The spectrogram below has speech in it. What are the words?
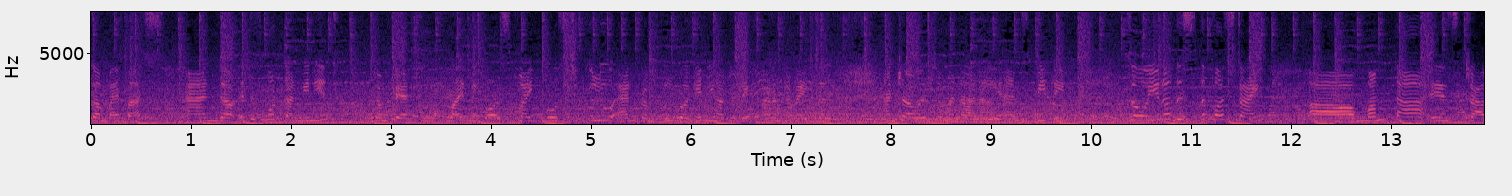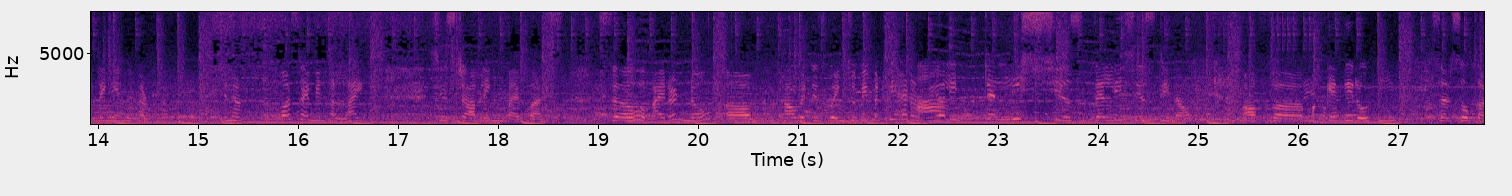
come by bus, and uh, it is more convenient compared to flight because flight goes to Kulu, and from Kulu again you have to take another vehicle and travel to Manali and Spiti. So you know this is the first time uh, Mamta is traveling in her in her first time in her life. She's traveling by bus. So I don't know um, how it is going to be, but we had a really delicious, delicious dinner of uh, makke di roti, sarso ka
